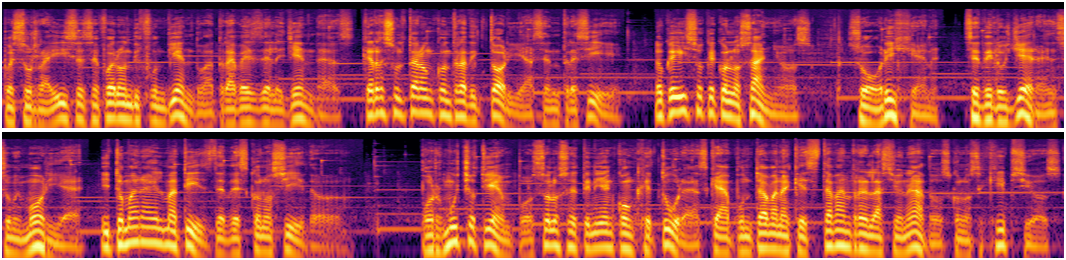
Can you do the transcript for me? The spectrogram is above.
pues sus raíces se fueron difundiendo a través de leyendas que resultaron contradictorias entre sí, lo que hizo que con los años su origen se diluyera en su memoria y tomara el matiz de desconocido. Por mucho tiempo solo se tenían conjeturas que apuntaban a que estaban relacionados con los egipcios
